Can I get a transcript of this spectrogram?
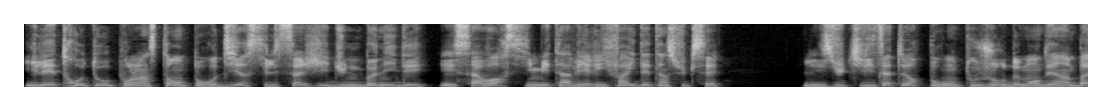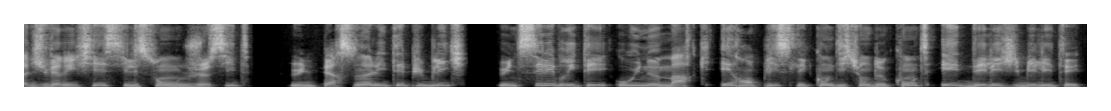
Il est trop tôt pour l'instant pour dire s'il s'agit d'une bonne idée et savoir si Meta Verified est un succès. Les utilisateurs pourront toujours demander un badge vérifié s'ils sont, je cite, une personnalité publique, une célébrité ou une marque et remplissent les conditions de compte et d'éligibilité.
